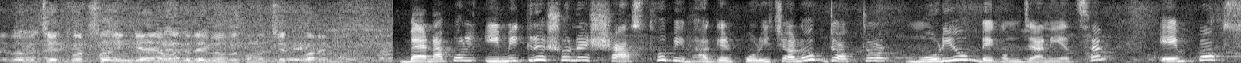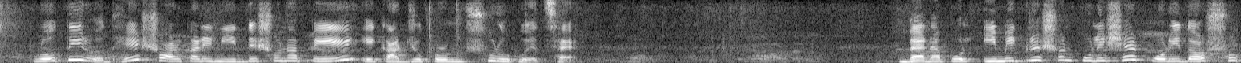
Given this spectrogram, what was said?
যেভাবে চেক করছে ইন্ডিয়ায় আমাদের এইভাবে কোনো চেক করেনি। বেনাপোল ইমিগ্রেশনের স্বাস্থ্য বিভাগের পরিচালক ডক্টর মরিয়ম বেগম জানিয়েছেন এমপক্স প্রতিরোধে সরকারি নির্দেশনা পেয়ে এ কার্যক্রম শুরু হয়েছে। বেনাপোল ইমিগ্রেশন পুলিশের পরিদর্শক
